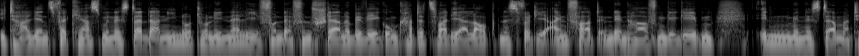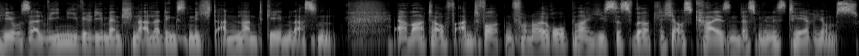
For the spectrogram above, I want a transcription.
Italiens Verkehrsminister Danilo Toninelli von der Fünf-Sterne-Bewegung hatte zwar die Erlaubnis für die Einfahrt in den Hafen gegeben, Innenminister Matteo Salvini will die Menschen allerdings nicht an Land gehen lassen. Er warte auf Antworten von Europa, hieß es wörtlich aus Kreisen des Ministeriums.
